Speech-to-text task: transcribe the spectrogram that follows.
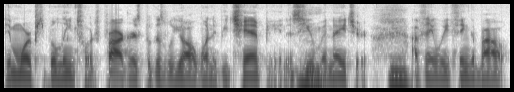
then more people lean towards progress because we all want to be championed it's mm-hmm. human nature. Mm-hmm. I think when we think about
